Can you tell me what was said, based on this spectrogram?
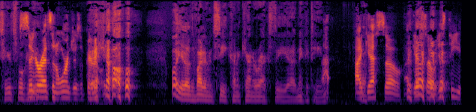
Smoking. Cigarettes and oranges, apparently. Well, you know the vitamin C kind of counteracts the uh, nicotine. I guess so. I guess so. His teeth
